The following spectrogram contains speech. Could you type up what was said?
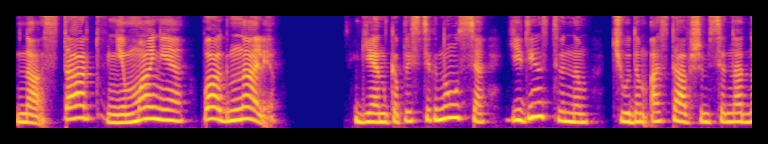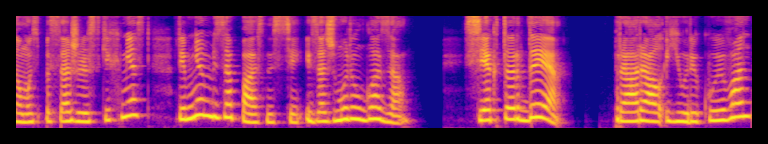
На старт, внимание, погнали! Генка пристегнулся единственным чудом оставшимся на одном из пассажирских мест ремнем безопасности и зажмурил глаза. «Сектор Д!» – проорал Юрику Иван,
